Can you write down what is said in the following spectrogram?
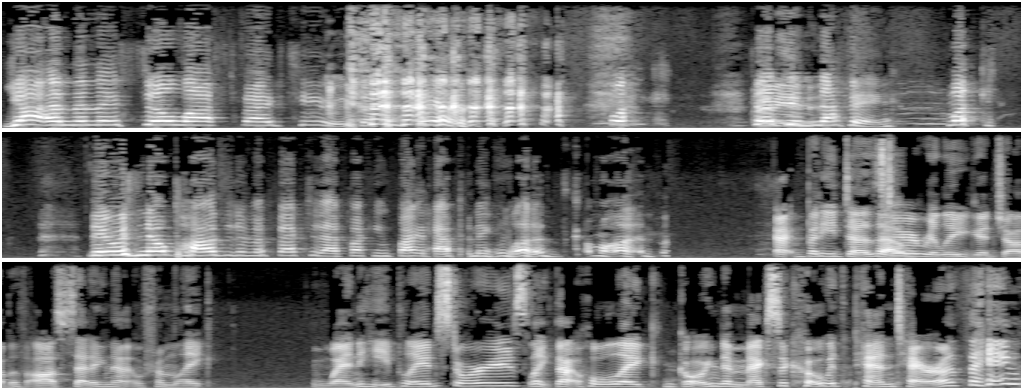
yeah and then they still lost five two so like that I mean- did nothing. Like there was no positive effect to that fucking fight happening. Luds, come on. But he does So. do a really good job of offsetting that from like when he played stories, like that whole like going to Mexico with Pantera thing.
